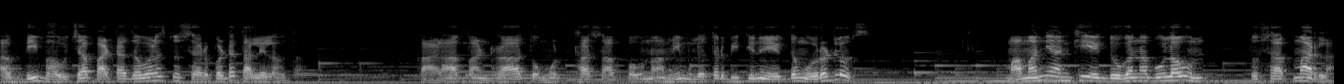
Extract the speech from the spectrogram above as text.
अगदी भाऊच्या पाटाजवळच तो सरपटत आलेला होता. काळा पांढरा तो मोठा साप पाहून आम्ही मुलं तर भीतीने एकदम ओरडलोच. मामांनी आणखी एक दोघांना बोलावून तो साप मारला.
